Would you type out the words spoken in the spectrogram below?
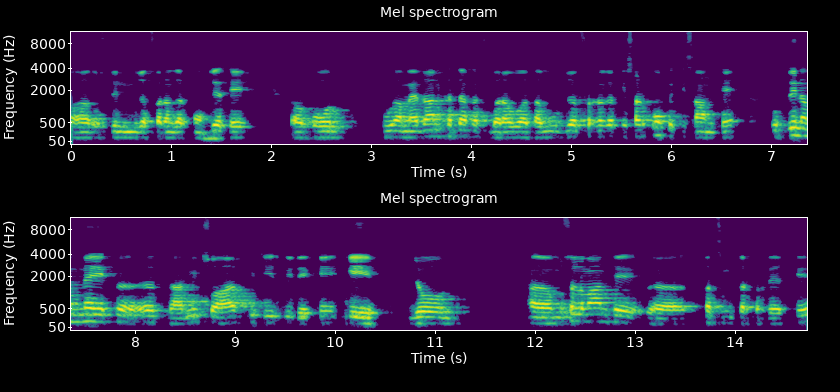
उस दिन मुजफ्फरनगर पहुँचे थे। और पूरा मैदान खचाखच भरा हुआ था। मुजफ्फरनगर की सड़कों पे किसान थे। उस दिन हमने एक धार्मिक सौहार्द की चीज़ भी देखी कि जो मुसलमान थे पश्चिम उत्तर प्रदेश के,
